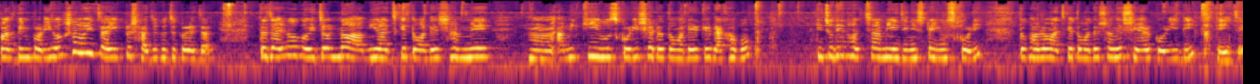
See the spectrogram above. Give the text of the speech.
পাঁচ দিন পরই হোক, সবাই চায় একটু সাজে গুজে করে যায়। তো যাই হোক, ওই জন্য আমি আজকে তোমাদের সামনে আমি কি ইউজ করি সেটা তোমাদেরকে দেখাবো। কিছুদিন হচ্ছে আমি এই জিনিসটা ইউজ করি। তো ভাবলাম আজকে তোমাদের সঙ্গে শেয়ার করিয়ে দিই। এই যে,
